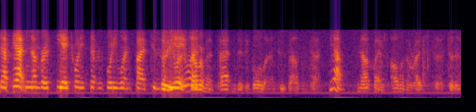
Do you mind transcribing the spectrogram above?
That patent number is CA twenty seven forty one five two So the U.S. government patented Ebola in 2010. Yeah. Now claims all of the rights to, to this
